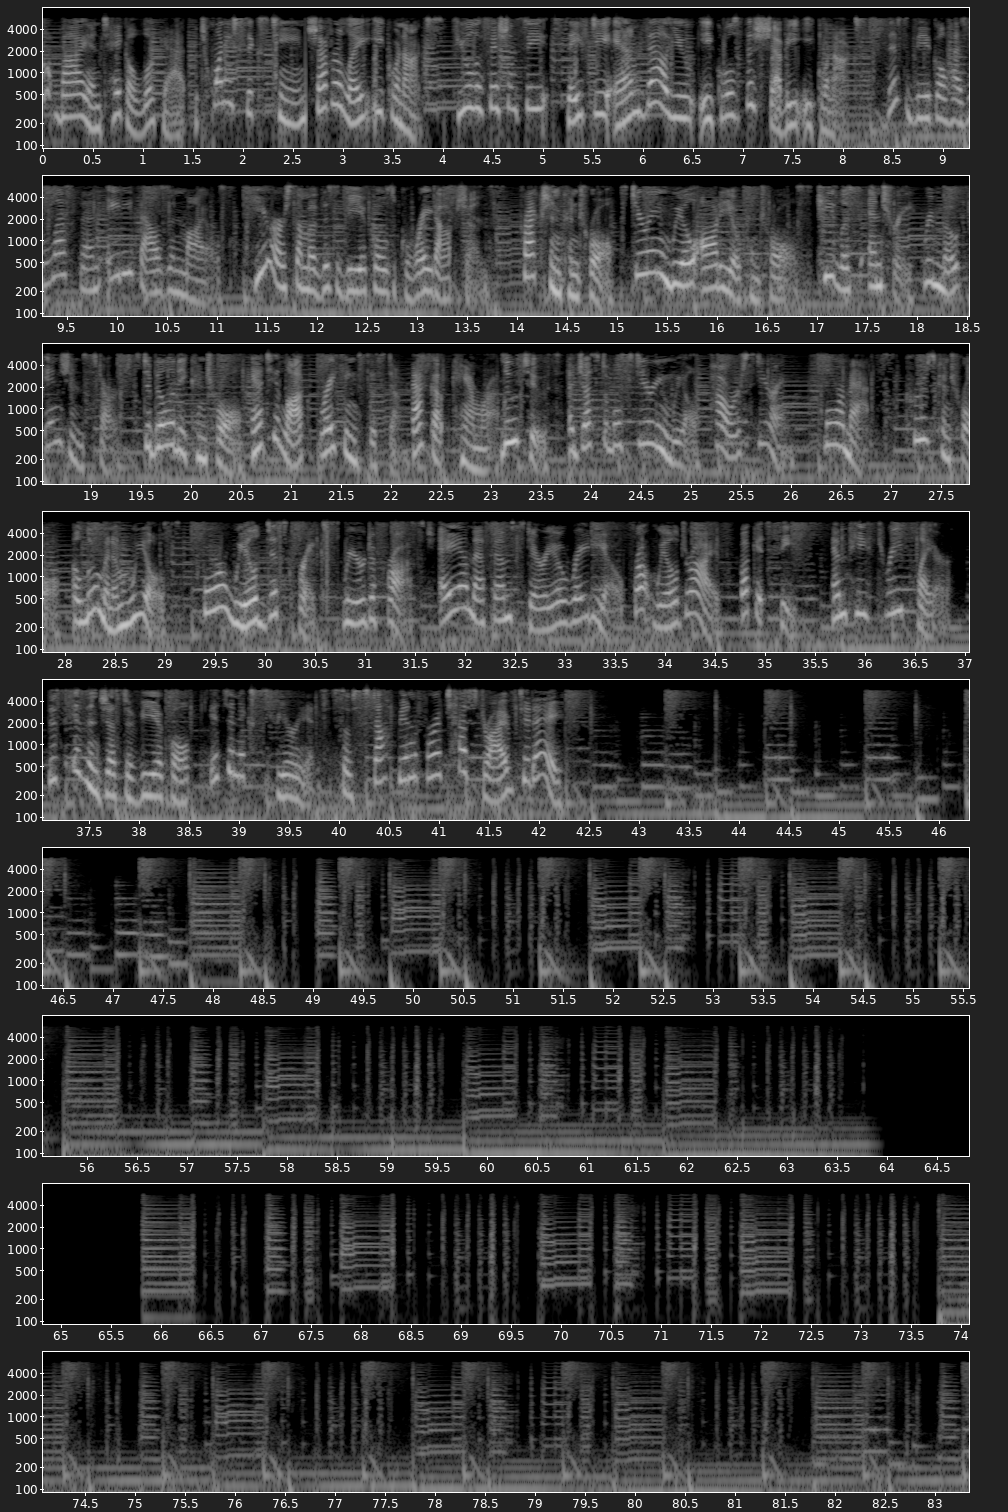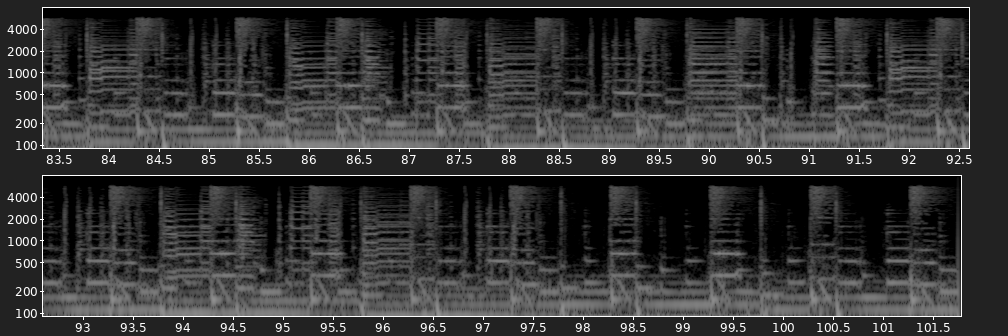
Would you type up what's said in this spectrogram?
Stop by and take a look at the 2016 Chevrolet Equinox. Fuel efficiency, safety, and value equals the Chevy Equinox. This vehicle has less than 80,000 miles. Here are some of this vehicle's great options. Traction control, steering wheel audio controls, keyless entry, remote engine start, stability control, anti-lock braking system, backup camera, Bluetooth, adjustable steering wheel, power steering, floor mats, cruise control, aluminum wheels, four-wheel disc brakes, rear defrost, AM FM stereo radio, front wheel drive, bucket seats, MP3 player. This isn't just a vehicle, it's an experience. So stop in for a test drive today.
